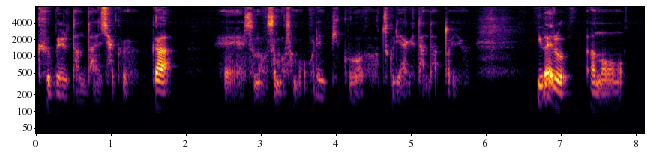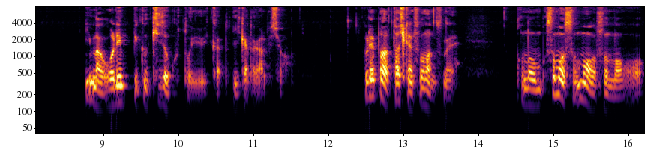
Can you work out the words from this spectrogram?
クーベルタン男爵が、えー、そのそもそもオリンピックを作り上げたんだといういわゆるあの今オリンピック貴族という言い方があるでしょう。これやっぱ確かにそうなんですね。このそもそもその、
